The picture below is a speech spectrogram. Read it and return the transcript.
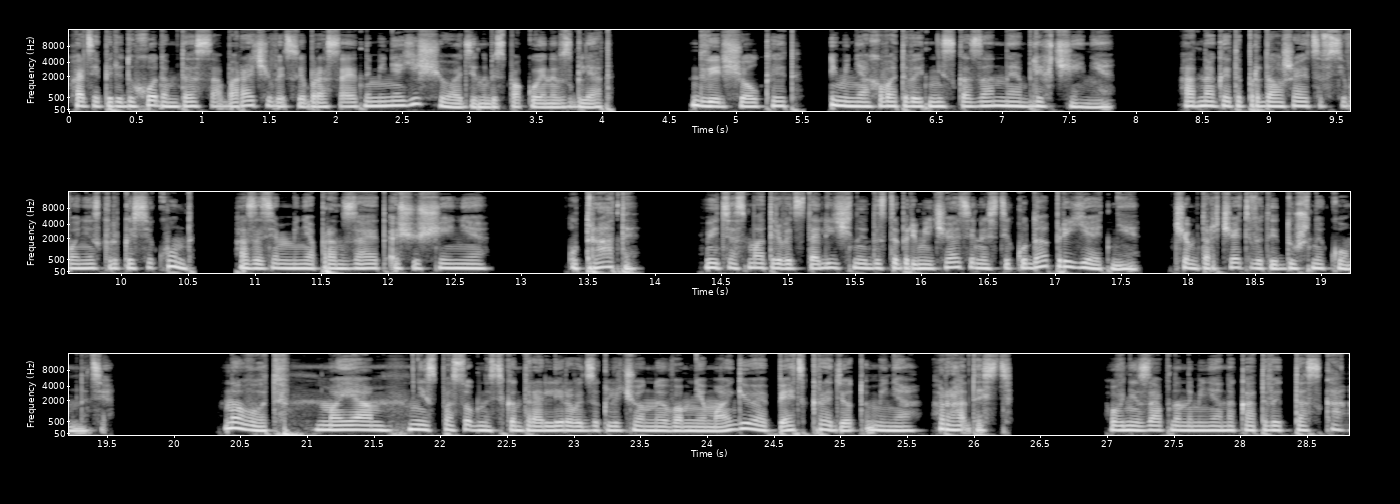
хотя перед уходом Тесса оборачивается и бросает на меня ещё один обеспокоенный взгляд. Дверь щелкает, и меня охватывает несказанное облегчение. Однако это продолжается всего несколько секунд, а затем меня пронзает ощущение утраты. Ведь осматривать столичные достопримечательности куда приятнее, чем торчать в этой душной комнате. Ну вот, моя неспособность контролировать заключенную во мне магию опять крадет у меня радость. Внезапно на меня накатывает тоска.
